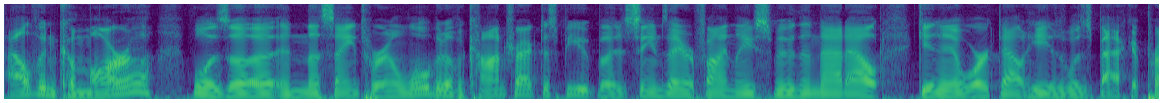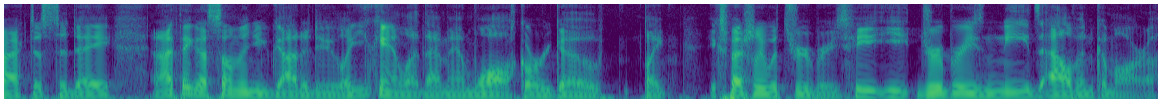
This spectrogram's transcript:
Alvin Kamara was uh in the Saints were in a little bit of a contract dispute, but it seems they are finally smoothing that out, getting it worked out. He was back at practice today, and I think that's something you've got to do. Like you can't let that man walk or go. Like especially with Drew Brees, he, he Drew Brees needs Alvin Kamara.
